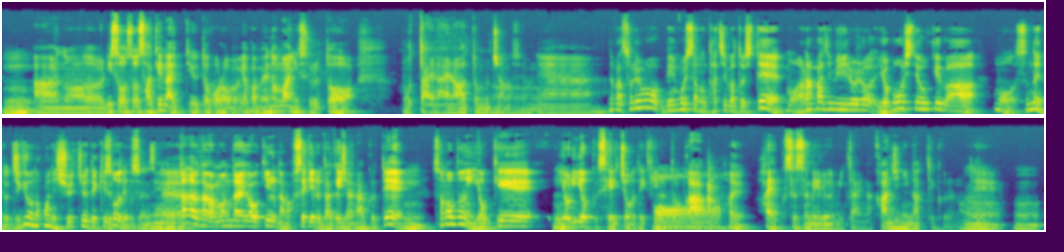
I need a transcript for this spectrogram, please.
うん。あの、リソースを割けないっていうところをやっぱ目の前にすると、もったいないなと思っちゃうんですよね。だからそれを弁護士さんの立場として、もうあらかじめいろいろ予防しておけば、もうすんなりと事業の方に集中できるってことですね。ですよね。ただだから問題が起きるのが防げるだけじゃなくて、うん。その分余計うんよりよく成長できるとか、あーはい。早く進めるみたいな感じになってくるので、うんうん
